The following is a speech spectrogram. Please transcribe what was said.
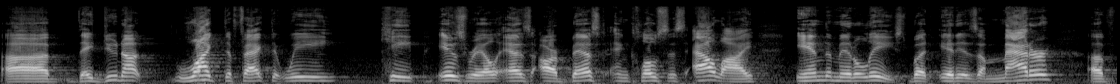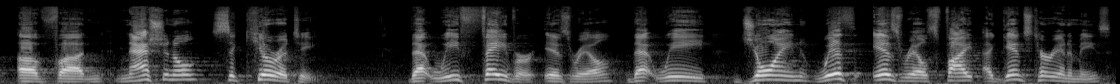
uh, they do not like the fact that we keep Israel as our best and closest ally in the Middle East. But it is a matter of, of uh, national security that we favor Israel, that we join with Israel's fight against her enemies.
